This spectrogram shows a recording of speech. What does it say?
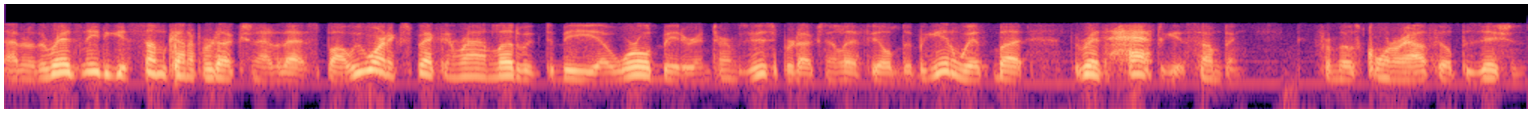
I don't know. The Reds need to get some kind of production out of that spot. We weren't expecting Ryan Ludwick to be a world beater in terms of his production in left field to begin with, but the Reds have to get something from those corner outfield positions,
